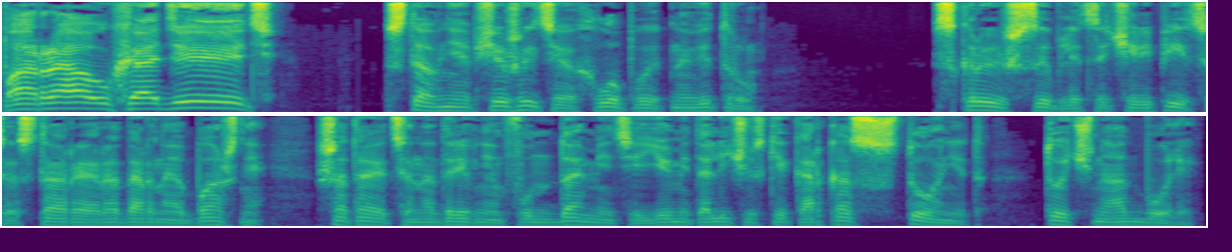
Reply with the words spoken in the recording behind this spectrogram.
«Пора уходить!» Ставни общежития хлопают на ветру. С крыш сыплется черепица, старая радарная башня шатается на древнем фундаменте, ее металлический каркас стонет, точно от боли.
